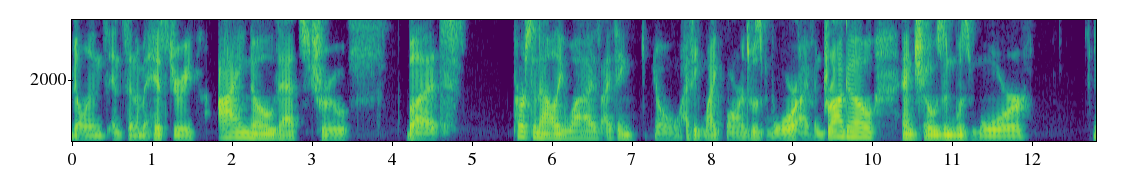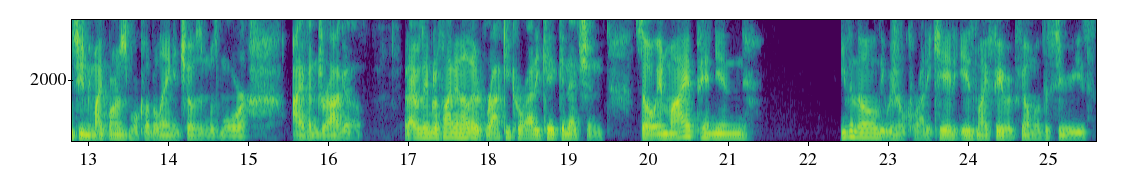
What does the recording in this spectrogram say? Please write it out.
villains in cinema history. I know that's true, but personality-wise, I think you know, I think Mike Barnes was more Ivan Drago, and Chozen was more excuse me, Mike Barnes was more Clubber Lang and Chozen was more Ivan Drago. But I was able to find another Rocky Karate Kid connection. So, in my opinion, even though the original Karate Kid is my favorite film of the series,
